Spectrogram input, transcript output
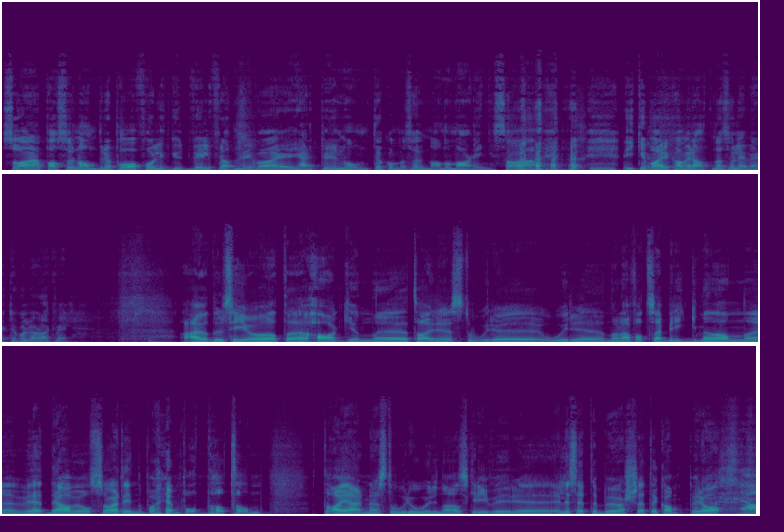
så eh, passer den andre på å få litt goodwill for at den driver og hjelper noen til å komme seg unna noe maling. Så ikke bare kameratene som leverte på lørdag kveld. Nei, Du sier jo at eh, Hagen eh, tar store ord eh, når han har fått seg brigg, men han, eh, det har vi også vært inne på i en pod, at han tar gjerne store ord når han skriver eh, eller setter børs etter kamper og. Ja,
